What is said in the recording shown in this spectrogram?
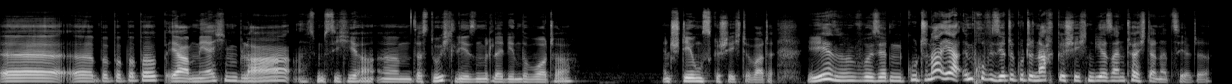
äh, äh, ja, Märchen, bla. Jetzt müsste ich hier ähm, das durchlesen mit Lady in the Water. Entstehungsgeschichte, warte. Improvisierten gute, na, ja, improvisierte gute Nachtgeschichten, die er seinen Töchtern erzählte.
